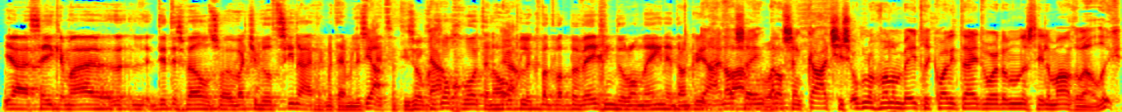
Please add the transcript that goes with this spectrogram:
Ja, zeker. Maar eh, dit is wel zo wat je wilt zien eigenlijk met hem ja. Dat hij zo gezocht wordt en hopelijk wat, wat beweging eromheen. En dan kun je Ja, en als, zijn, en als zijn kaartjes ook nog wel een betere kwaliteit worden, dan is het helemaal geweldig.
